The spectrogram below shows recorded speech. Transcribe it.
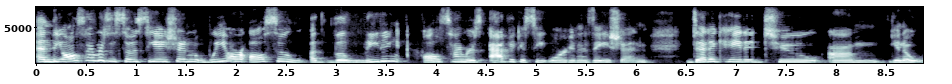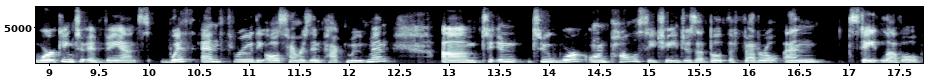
And the Alzheimer's Association, we are also uh, the leading Alzheimer's advocacy organization dedicated to, um, you know, working to advance with and through the Alzheimer's impact movement um, to, in, to work on policy changes at both the federal and state level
